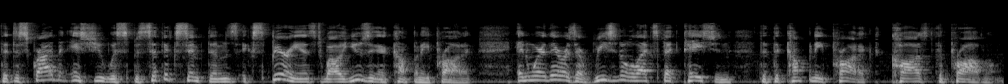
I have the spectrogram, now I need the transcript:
that describe an issue with specific symptoms experienced while using a company product and where there is a reasonable expectation that the company product caused the problem.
